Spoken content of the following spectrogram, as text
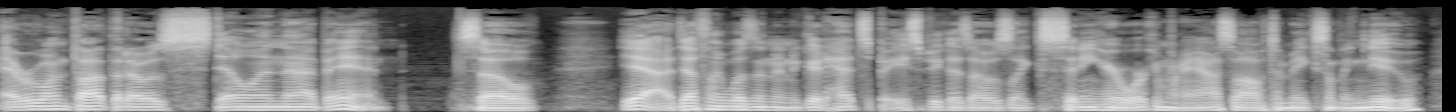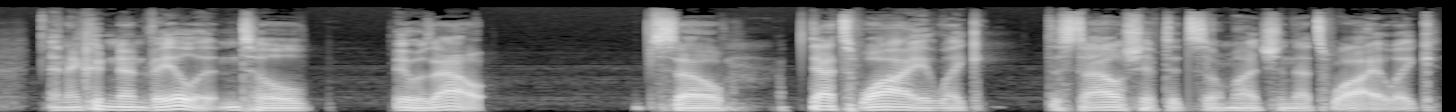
everyone thought that I was still in that band. So yeah, I definitely wasn't in a good headspace because I was like sitting here working my ass off to make something new and I couldn't unveil it until it was out. So that's why like the style shifted so much and that's why like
